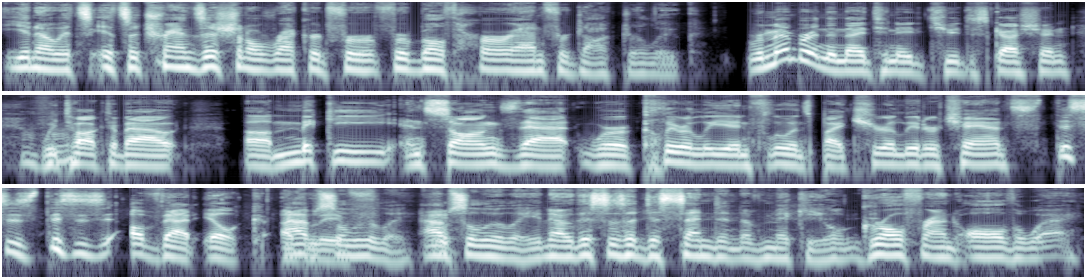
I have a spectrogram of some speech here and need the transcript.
you know, it's, it's a transitional record for, for both her and for Dr. Luke. Remember in the 1982 discussion, Mm-hmm. we talked about uh, Mickey and songs that were clearly influenced by cheerleader chants. This is this is of that ilk. I believe. Absolutely. Absolutely. No, this is a descendant of Mickey, girlfriend all the way.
